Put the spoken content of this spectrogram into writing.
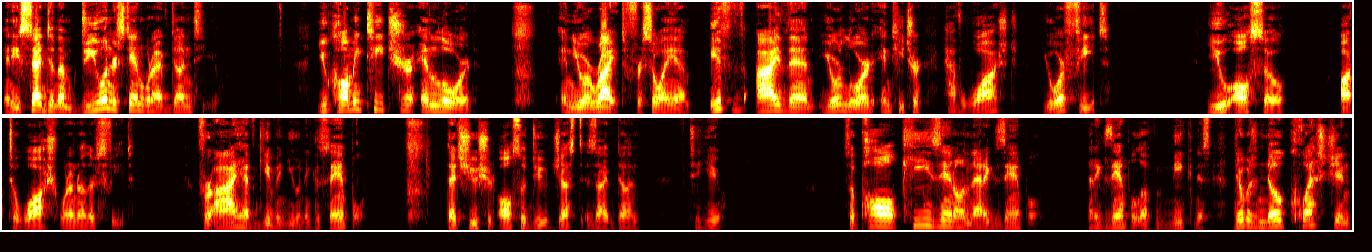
And he said to them, Do you understand what I have done to you? You call me teacher and Lord, and you are right, for so I am. If I then, your Lord and teacher, have washed your feet, you also ought to wash one another's feet. For I have given you an example that you should also do just as I've done to you. So Paul keys in on that example, that example of meekness. There was no question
